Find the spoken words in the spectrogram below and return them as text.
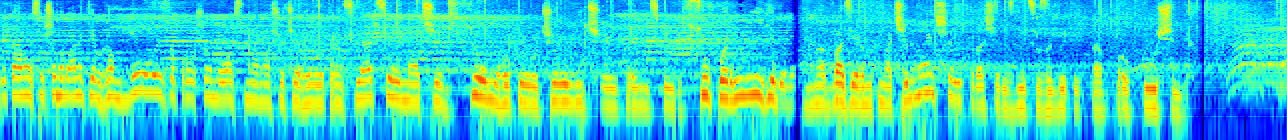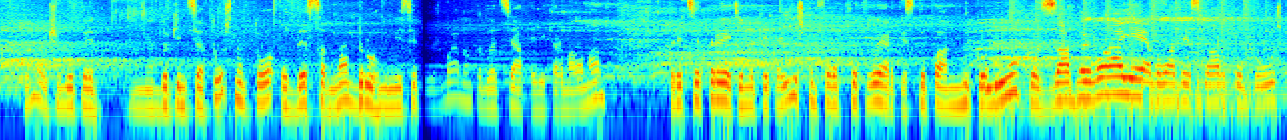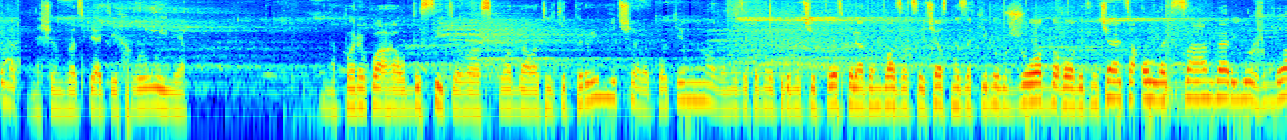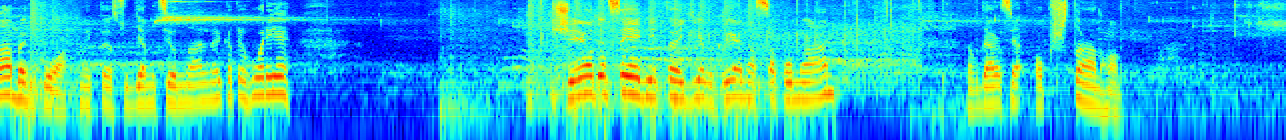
Вітаємо всіх шанувальників гандболу запрошуємо вас на нашу чергову трансляцію матчів сьомого туру чоловічої української суперліги. На два зірних матчі менше і краща різниця забитих та пропущених. Тому, якщо бути до кінця точним, то Одеса на другому місці. Жбабенко, 20-й Віктор Маламан, 33-й Микита Ішкін, 44-й Степан Николюк. Забиває Владислав Копушкин. Ще на 25-й хвилині перевага одеситів складала тільки три м'ячі, але потім ну, вони закинули три м'ячі поспіль. а Донбас за цей час не закинув жодного. Відзначається Олександр Южбабенко. Суддя національної категорії. Ще один сей від Євгена Сапуна. Вдарився об штангу.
